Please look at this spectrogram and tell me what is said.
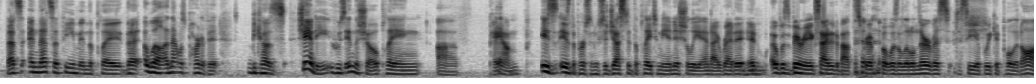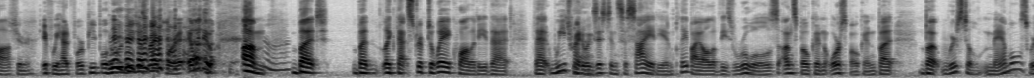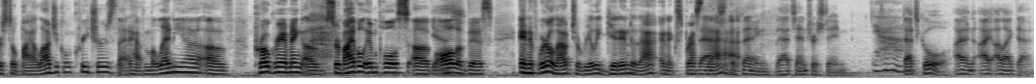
That's and that's a theme in the play that well, and that was part of it because Shandy, who's in the show playing uh, Pam, is is the person who suggested the play to me initially, and I read it and I was very excited about the script, but was a little nervous to see if we could pull it off. Sure. If we had four people who would be just right for it, and we do. Um, but but like that stripped away quality that that we try to exist in society and play by all of these rules, unspoken or spoken, but but we're still mammals, we're still biological creatures that have millennia of programming, of survival impulse, of Yes. all of this. And if we're allowed to really get into that and express That's that, the thing. That's interesting. Yeah. That's cool. I, I I like that.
